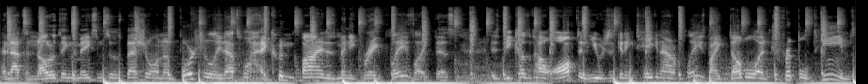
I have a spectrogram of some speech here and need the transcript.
And that's another thing that makes him so special. And unfortunately that's why I couldn't find as many great plays like this is because of how often he was just getting taken out of plays by double and triple teams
